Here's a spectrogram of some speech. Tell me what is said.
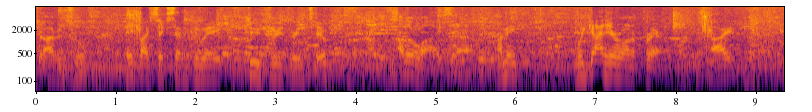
driving school. 856-728-2332. Otherwise, uh, I mean, we got here on a prayer. All right.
